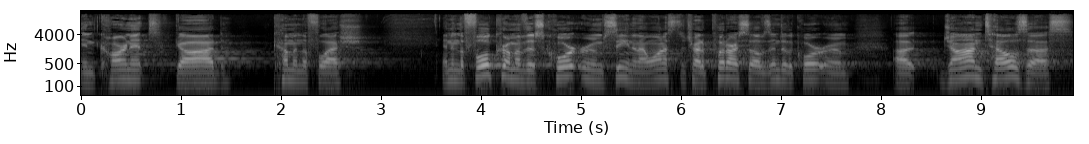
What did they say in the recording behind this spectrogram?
incarnate God, come in the flesh. And in the fulcrum of this courtroom scene, and I want us to try to put ourselves into the courtroom, uh, John tells us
